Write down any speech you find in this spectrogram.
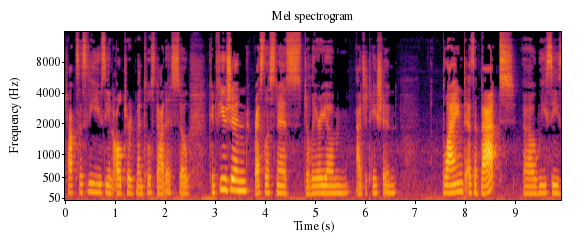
toxicity, you see an altered mental status. So, confusion, restlessness, delirium, agitation. Blind as a bat, uh, we see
